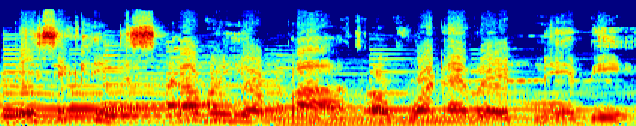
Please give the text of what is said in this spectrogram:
basically discover your path of whatever it may be.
